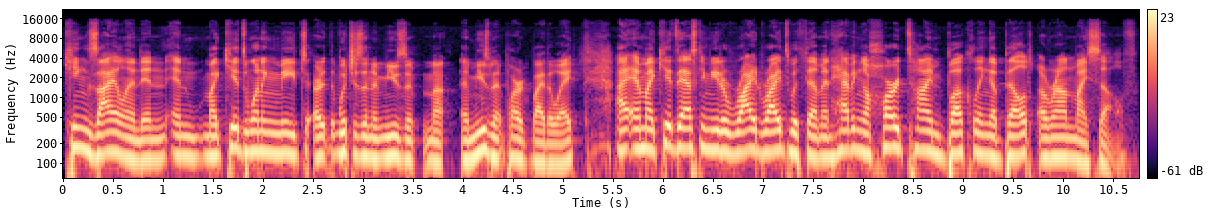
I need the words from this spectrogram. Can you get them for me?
Kings Island and and my kids wanting me to, or, which is an amusement amusement park by the way, I, and my kids asking me to ride rides with them and having a hard time buckling a belt around myself,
